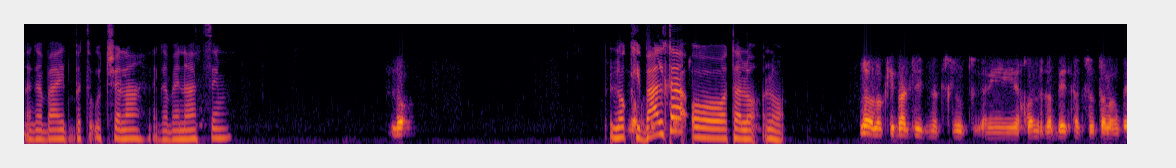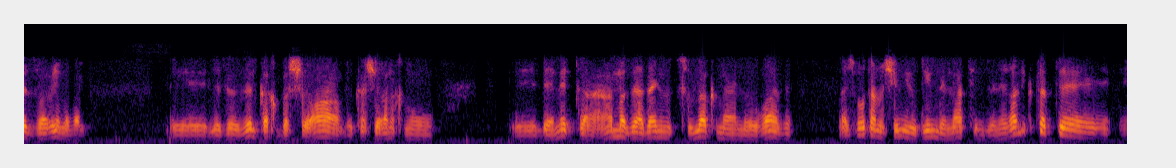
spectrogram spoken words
לגבי ההתבטאות שלה, לגבי נאצים? לא. לא, לא קיבלת לא. או אתה לא? לא. לא, לא קיבלתי התנצלות. אני יכול לדבר התנצלות על הרבה דברים, אבל אה, לזלזל כך בשואה, וכאשר אנחנו... אה, באמת העם הזה עדיין מצולק מהמאורע הזה. להשוות אנשים יהודים לנאצים, זה נראה לי קצת, אה, אה,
